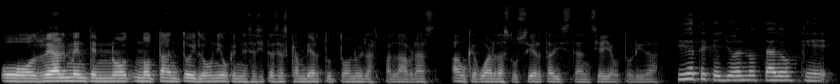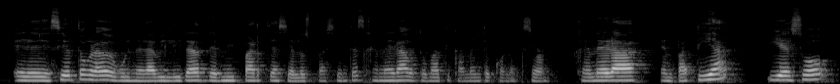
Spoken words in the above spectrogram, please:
o realmente no, no tanto y lo único que necesitas es cambiar tu tono y las palabras, aunque guardas tu cierta distancia y autoridad. Fíjate que yo he notado que eh, cierto grado de vulnerabilidad de mi parte hacia los pacientes genera automáticamente conexión, genera empatía y eso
